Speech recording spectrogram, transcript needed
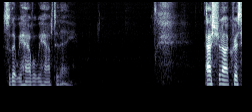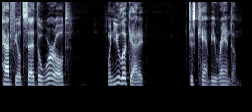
so that we have what we have today. Astronaut Chris Hadfield said, The world, when you look at it, just can't be random.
